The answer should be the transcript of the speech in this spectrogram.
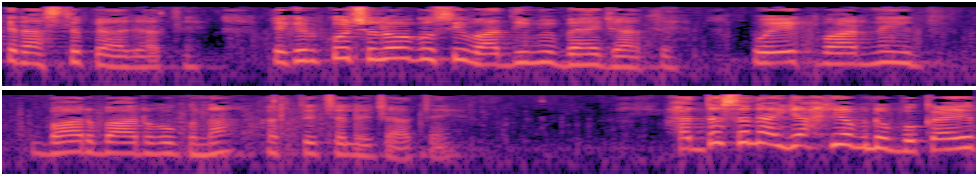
کے راستے پہ آ جاتے ہیں۔ لیکن کچھ لوگ اسی وادی میں بہ جاتے ہیں۔ وہ ایک بار نہیں، بار بار وہ گنا کرتے چلے جاتے ہیں۔ حدثنا یحیی بن بکیر،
